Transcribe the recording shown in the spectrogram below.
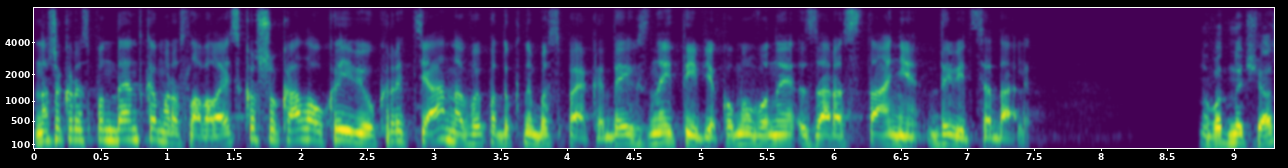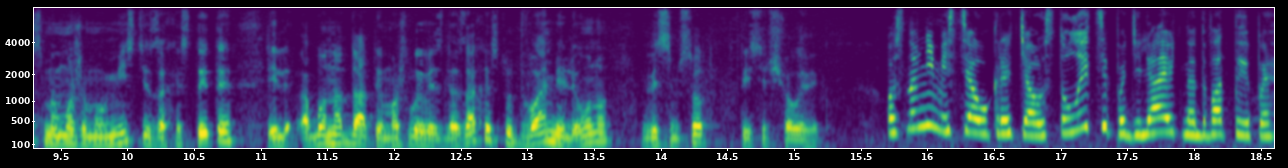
Наша кореспондентка Мирослава Лесько шукала у Києві укриття на випадок небезпеки, де їх знайти, в якому вони зараз стані. Дивіться далі. Водночас ми можемо в місті захистити або надати можливість для захисту 2 мільйони 800 тисяч чоловік. Основні місця укриття у столиці поділяють на два типи:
